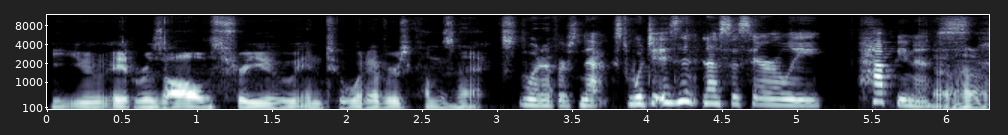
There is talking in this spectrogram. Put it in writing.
you it resolves for you into whatever's comes next. Whatever's next, which isn't necessarily happiness. Uh-huh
